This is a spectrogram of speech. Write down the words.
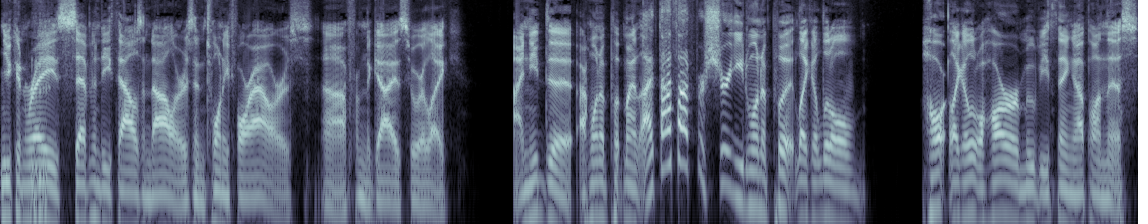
you can raise seventy thousand dollars in twenty four hours uh, from the guys who are like, I need to, I want to put my. I, th- I thought for sure you'd want to put like a little, hor- like a little horror movie thing up on this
